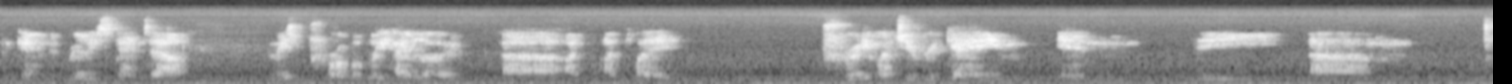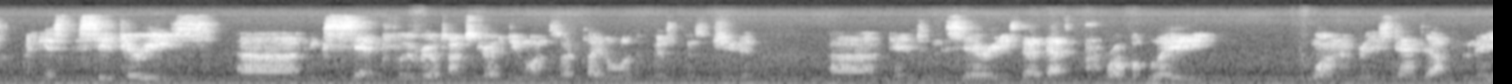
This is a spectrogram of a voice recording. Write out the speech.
the game that really stands out for me is probably Halo. Uh, I, I played pretty much every game in the um, I guess the series, uh, except for the real-time strategy one. So I played all of the first-person shooter uh, games in the series. That that's probably one that really stands out for me.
